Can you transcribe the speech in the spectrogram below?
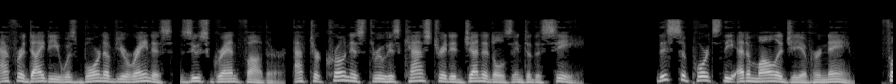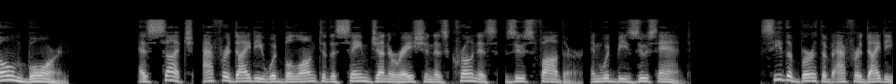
Aphrodite was born of Uranus, Zeus' grandfather, after Cronus threw his castrated genitals into the sea. This supports the etymology of her name, foam-born. As such, Aphrodite would belong to the same generation as Cronus, Zeus' father, and would be Zeus' aunt. See the birth of Aphrodite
